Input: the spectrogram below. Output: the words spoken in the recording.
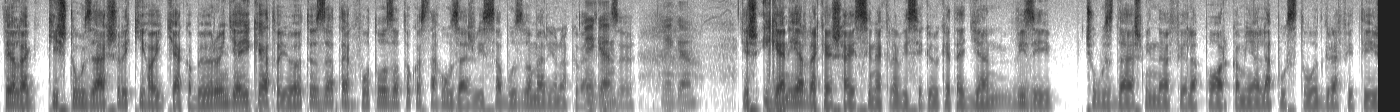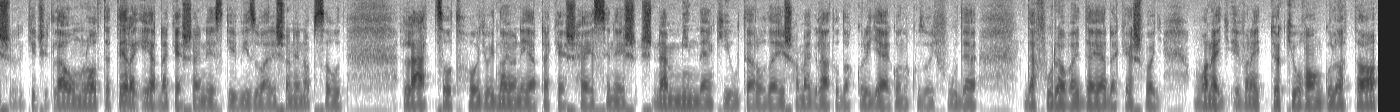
tényleg kis túlzással így kihajítják a bőröngyeiket, hogy öltözzetek, fotózzatok, aztán húzás vissza a buszba, mert jön a következő. Igen. Igen. És igen, érdekes helyszínekre viszik őket, egy ilyen vízi csúszdás, mindenféle park, amilyen lepusztult, graffiti is kicsit leomlott, tehát tényleg érdekesen néz ki vizuálisan, én abszolút látszott, hogy, hogy nagyon érdekes helyszín, és nem mindenki jut el oda, és ha meglátod, akkor így elgondolkozol, hogy fú, de, de fura, vagy de érdekes, vagy van egy, van egy tök jó hangulata,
